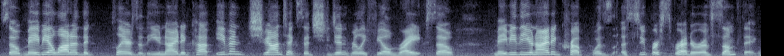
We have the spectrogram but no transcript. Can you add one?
So maybe a lot of the players at the United Cup, even Swiatek said she didn't really feel right. So maybe the United Cup was a super spreader of something.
